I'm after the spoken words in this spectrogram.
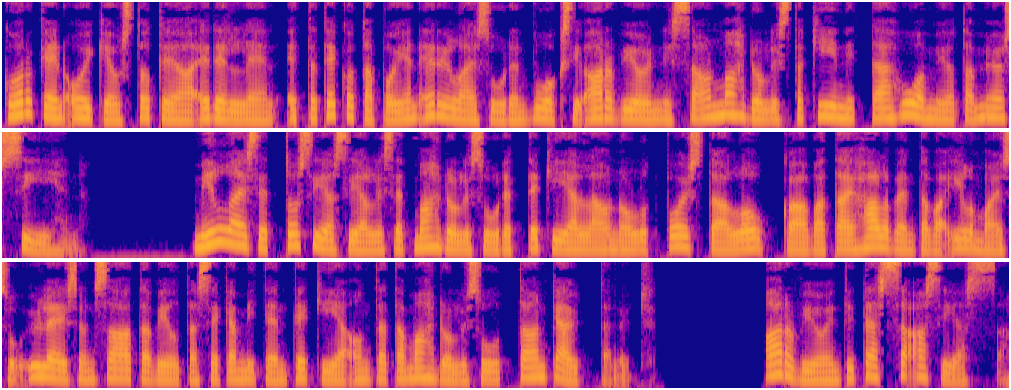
Korkein oikeus toteaa edelleen, että tekotapojen erilaisuuden vuoksi arvioinnissa on mahdollista kiinnittää huomiota myös siihen. Millaiset tosiasialliset mahdollisuudet tekijällä on ollut poistaa loukkaava tai halventava ilmaisu yleisön saatavilta sekä miten tekijä on tätä mahdollisuuttaan käyttänyt. Arviointi tässä asiassa.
